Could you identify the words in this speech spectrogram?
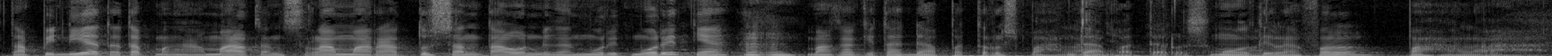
tapi dia tetap mengamalkan selama ratusan tahun dengan murid-muridnya, Mm-mm. maka kita dapat terus pahalanya. Dapat terus. multi level pahala.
